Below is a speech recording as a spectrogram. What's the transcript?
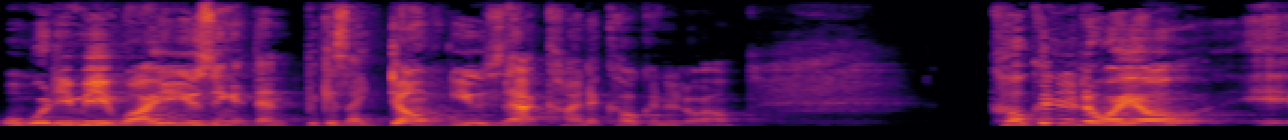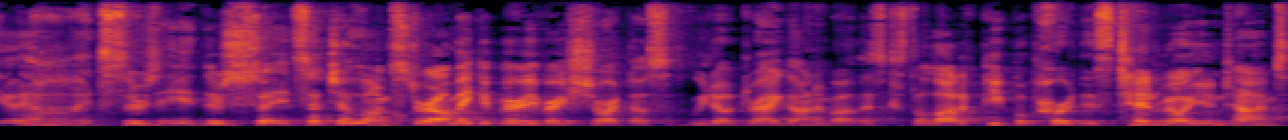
Well, what do you mean? Why are you using it then? Because I don't use that kind of coconut oil. Coconut oil, oh, it's there's there's it's such a long story. I'll make it very very short though, so we don't drag on about this because a lot of people have heard this ten million times.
